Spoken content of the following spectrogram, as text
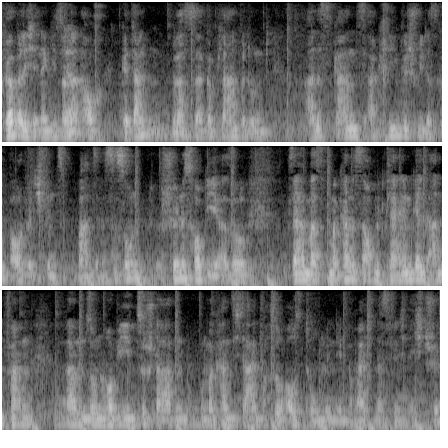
körperliche Energie, sondern auch Gedanken, was da geplant wird und alles ganz akribisch, wie das gebaut wird. Ich finde es Wahnsinn. Das ist so ein schönes Hobby. Also ich sage mal, man kann das auch mit kleinem Geld anfangen, ähm, so ein Hobby zu starten und man kann sich da einfach so austoben in dem Bereich. Und das finde ich echt schön,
